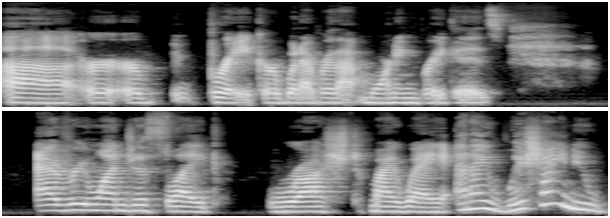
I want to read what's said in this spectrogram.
uh, or, or break or whatever that morning break is, everyone just like rushed my way. And I wish I knew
